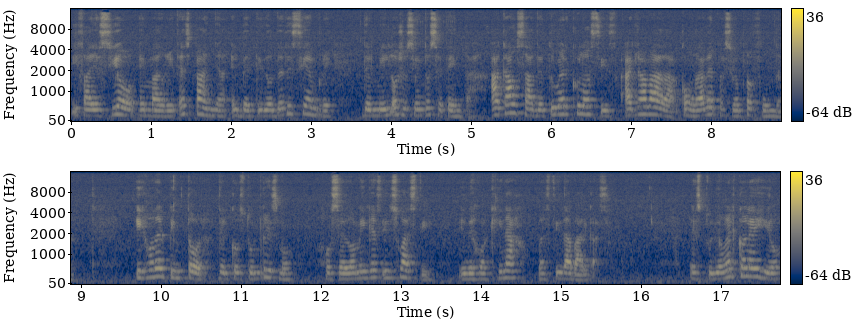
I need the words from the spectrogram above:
y falleció en Madrid, España, el 22 de diciembre de 1870 a causa de tuberculosis agravada con una depresión profunda. Hijo del pintor del costumbrismo José Domínguez Insuasti y de Joaquina Bastida Vargas. Estudió en el colegio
